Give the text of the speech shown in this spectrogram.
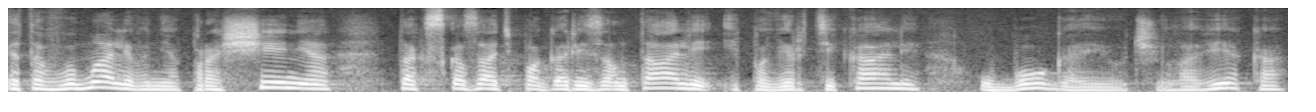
это вымаливание прощения, так сказать, по горизонтали и по вертикали у Бога и у человека.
